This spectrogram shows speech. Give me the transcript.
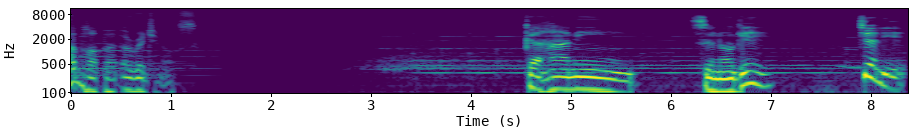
Hubhopper Originals. कहानी सुनोगे? चलिए,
